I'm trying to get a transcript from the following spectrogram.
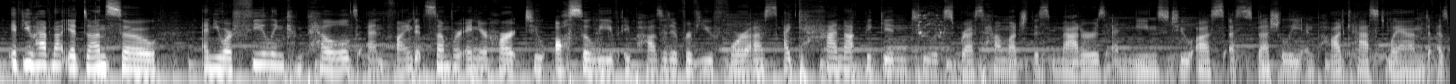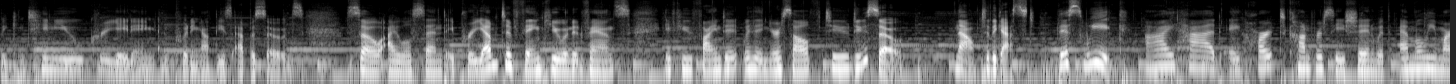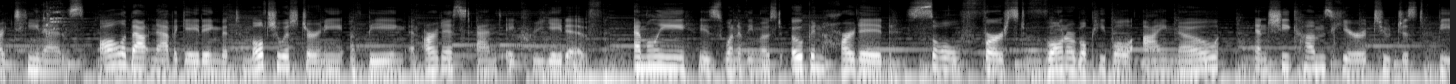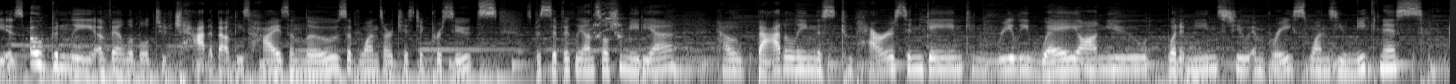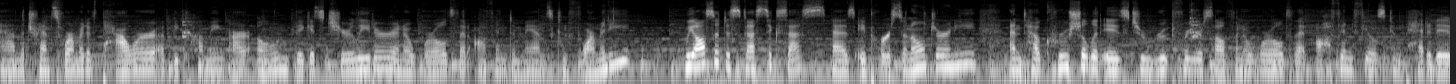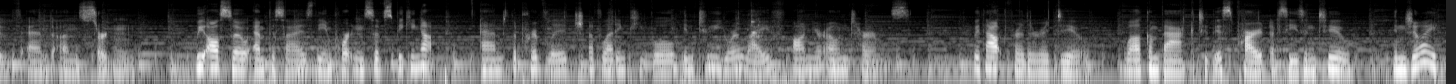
If you have not yet done so, and you are feeling compelled and find it somewhere in your heart to also leave a positive review for us, I cannot begin to express how much this matters and means to us, especially in podcast land as we continue creating and putting out these episodes. So I will send a preemptive thank you in advance if you find it within yourself to do so. Now, to the guest. This week, I had a heart conversation with Emily Martinez, all about navigating the tumultuous journey of being an artist and a creative. Emily is one of the most open hearted, soul first, vulnerable people I know. And she comes here to just be as openly available to chat about these highs and lows of one's artistic pursuits, specifically on social media, how battling this comparison game can really weigh on you, what it means to embrace one's uniqueness, and the transformative power of becoming our own biggest cheerleader in a world that often demands conformity. We also discuss success as a personal journey and how crucial it is to root for yourself in a world that often feels competitive and uncertain. We also emphasize the importance of speaking up and the privilege of letting people into your life on your own terms. Without further ado, welcome back to this part of season two. Enjoy!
